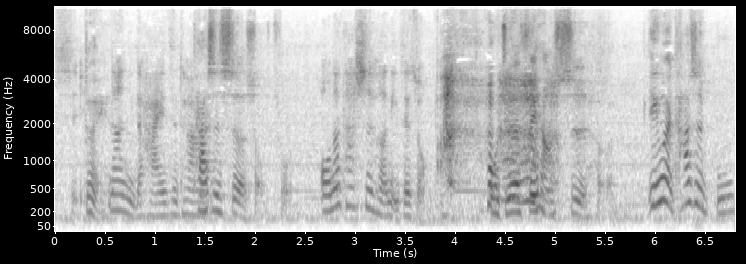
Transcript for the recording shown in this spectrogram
系？对那你的孩子他他是射手座，哦，那他适合你这种吧？我觉得非常适合，因为他是不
